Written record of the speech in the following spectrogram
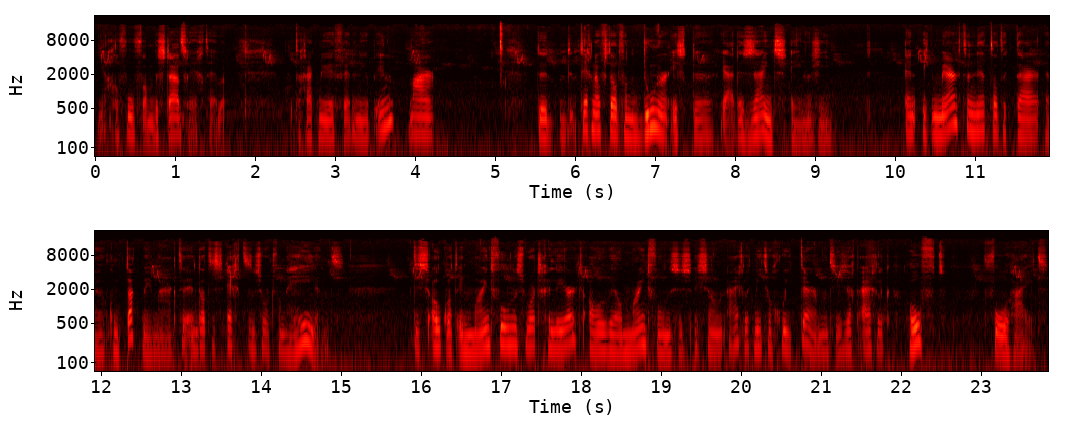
ja, gevoel van bestaansrecht hebben. Goed, daar ga ik nu even verder niet op in. Maar de, de tegenovergestelde van de doener is de, ja, de zijnsenergie. En ik merkte net dat ik daar uh, contact mee maakte. En dat is echt een soort van helend. Het is ook wat in mindfulness wordt geleerd. Alhoewel mindfulness is, is eigenlijk niet zo'n goede term. Want je zegt eigenlijk hoofdvolheid.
